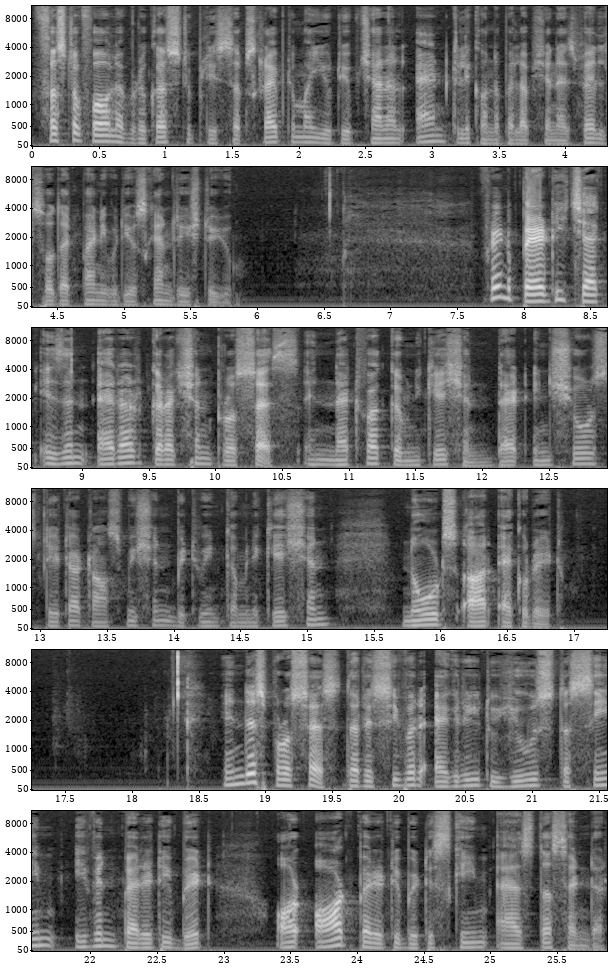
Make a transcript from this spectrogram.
First of all, I would request to please subscribe to my YouTube channel and click on the bell option as well so that my new videos can reach to you. Friend, parity check is an error correction process in network communication that ensures data transmission between communication nodes are accurate. In this process, the receiver agree to use the same even parity bit or odd parity bit scheme as the sender.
